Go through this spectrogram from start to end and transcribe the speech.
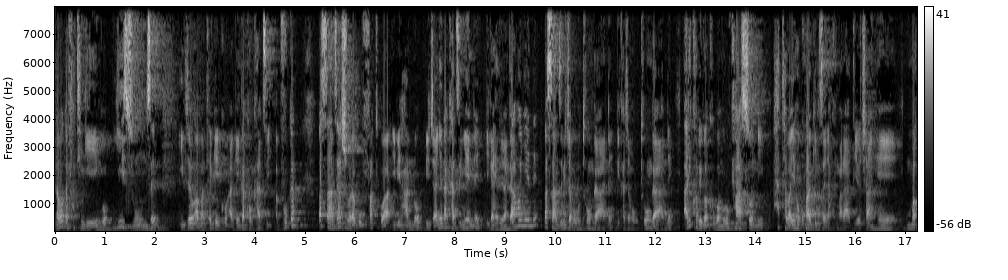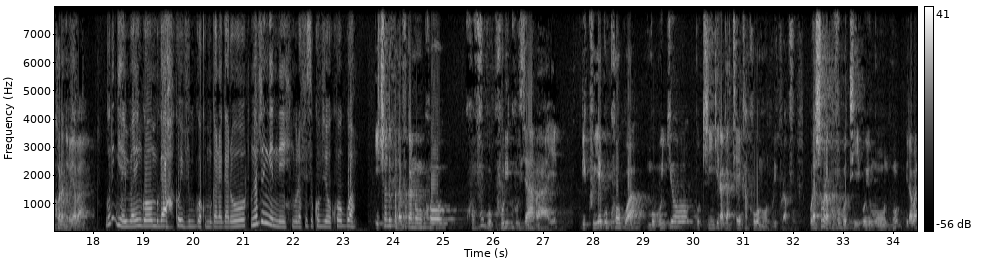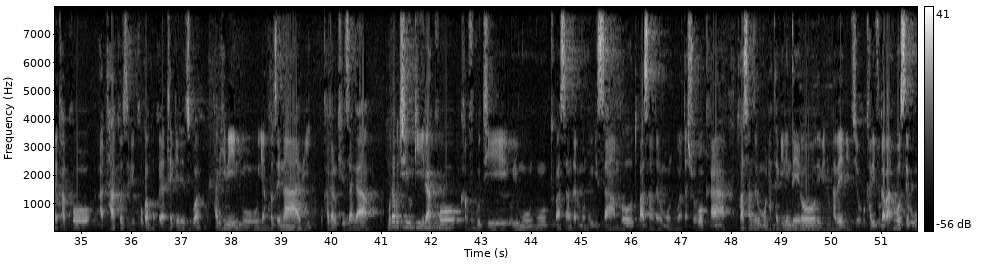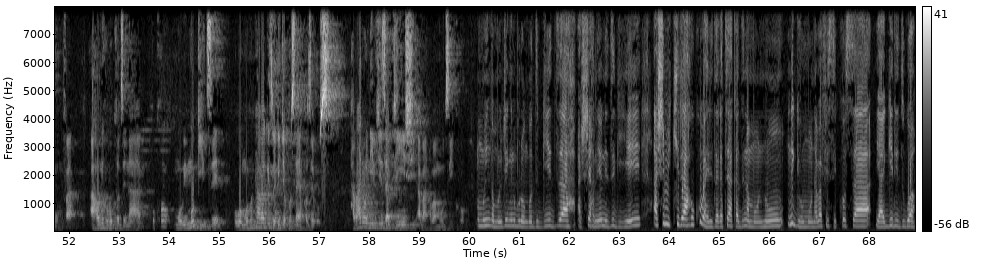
nawe agafata ingingo yisunze ibyo amategeko agenga ako kazi avuga, basanze hashobora gufatwa ibihano bijyanye n'akazi nyine bigaherera ngaho nyine, basanze bija mu butungane bikaja mu butungane, ariko bigakorwa mu rupfasoni hatabayeho kwagirizanya ku maradiyo canke mu makoraniro y'abantu Buri gihe bibaye ngombwa ko bivugwa ku mugaragaro nabyo nyine burafise uko byokorwa icyo ndi ndavuga ni uko kuvuga ukuri ku byabaye bikwiye gukogwa mu buryo bukingira agateka k'uwo muntu uriko uravuga urashobora kuvuga uti uyu muntu biraboneka ko atakoze ibikorwa nk'uko yategerezwa hariho ibintu yakoze nabi ukagarukiriza ngaho mugabo uciye ubwira ko ukavuga uti uyu muntu twasanze ari umuntu w'ibisambo twasanze ari umuntu adashoboka twasanze ari umuntu atagira indero ibintu nka bene ivyo ukabivuga abantu bose bumva aho niho ubukoze nabi kuko mu bimugize uwo muntu ntaba agizwe n'iryo kosa yakoze gusa haba hariho n'ibyiza byinshi abantu bamuziko umuhinga mu bijyanye n'uburongozi bwiza ashaka niyo nizigiye ashimikira kukubahiriza hagati y'akazina muntu n'igihe umuntu aba afise ikosa yagirizwa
